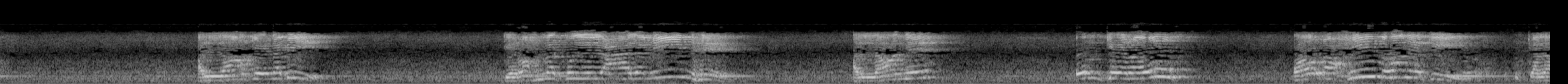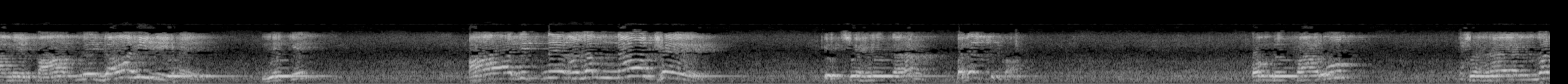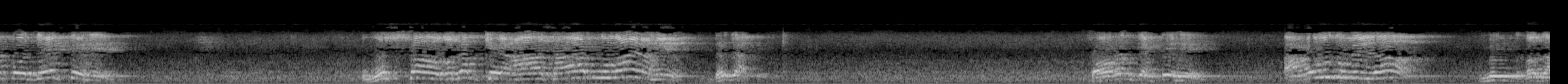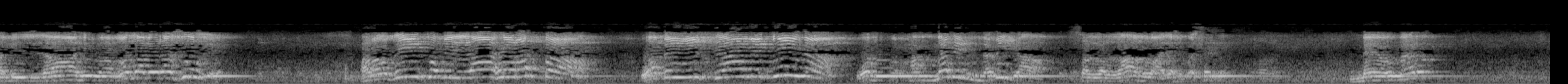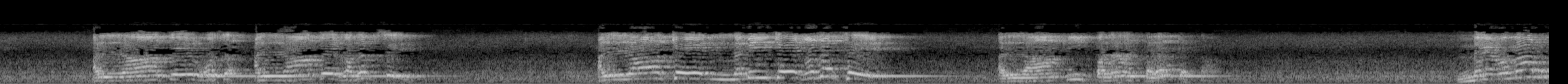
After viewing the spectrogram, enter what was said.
اللہ کے نبی کہ رحمت للعالمین ہے۔ اللہ نے ان کے رعوف اور رحیم ہونے کی کلام پاک میں گواہی دی ہے۔ لیکن آج اتنے غضبناک ہیں کہ چہرے کا رنگ بدل چکا۔ عمر فاروق چہرہ انور کو دیکھتے ہیں۔ غصہ غضب کے آثار نمایاں ہیں۔ ڈر جاتے ہیں۔ فوراً کہتے ہیں، اعوذ باللہ من غضب اللہ و غضب رسول۔ رضیت باللہ ربا وبالاسلام دینا وبمحمد نبیا صلی اللہ علیہ وسلم۔ میں عمر اللہ کے اللہ کے غضب سے، اللہ کے نبی کے غضب سے اللہ کی پناہ طلب کرتا ہوں۔ میں عمر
